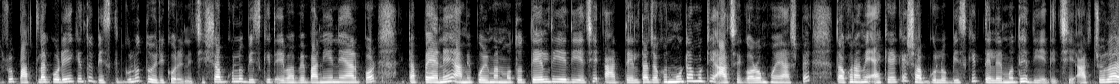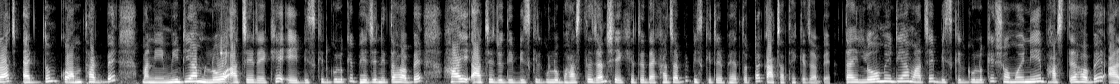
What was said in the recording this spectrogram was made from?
একটু পাতলা করেই কিন্তু বিস্কিটগুলো তৈরি করে নিচ্ছি সবগুলো বিস্কিট এভাবে বানিয়ে নেওয়ার পর একটা প্যানে আমি পরিমাণ মতো তেল দিয়ে দিয়েছি আর তেলটা যখন মোটামুটি আছে, গরম হয়ে আসবে, তখন আমি একে একে সবগুলো বিস্কিট তেলের মধ্যে দিয়ে দিচ্ছি। আর চুলার আঁচ একদম কম থাকবে মানে মিডিয়াম লো আঁচে রেখে এই বিস্কিটগুলোকে ভেজে নিতে হবে। হাই আঁচে যদি বিস্কিটগুলো ভাজতে যান, সেই ক্ষেত্রে দেখা যাবে বিস্কিটের ভেতরটা কাঁচা থেকে যাবে। তাই লো, মিডিয়াম আছে, বিস্কিটগুলোকে সময় নিয়ে ভাজতে হবে আর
